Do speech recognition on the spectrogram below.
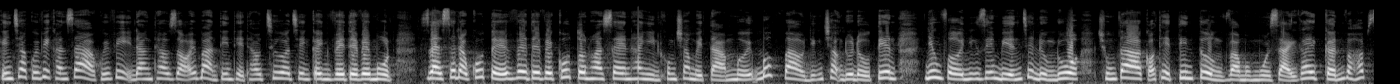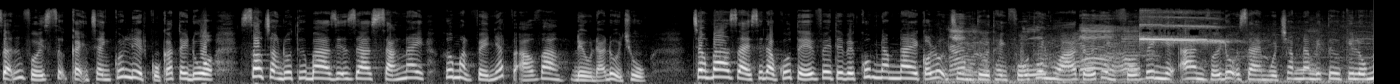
Kính chào quý vị khán giả, quý vị đang theo dõi bản tin thể thao trưa trên kênh VTV1. Giải xe đạp quốc tế VTV Cup Tôn Hoa Sen 2018 mới bước vào những chặng đua đầu tiên, nhưng với những diễn biến trên đường đua, chúng ta có thể tin tưởng vào một mùa giải gay cấn và hấp dẫn với sự cạnh tranh quyết liệt của các tay đua. Sau chặng đua thứ ba diễn ra sáng nay, gương mặt về nhất và áo vàng đều đã đổi chủ. Trang 3 giải xe đạp quốc tế VTV Cup năm nay có lộ trình từ thành phố Thanh Hóa tới thành phố Vinh, Nghệ An với độ dài 154 km,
